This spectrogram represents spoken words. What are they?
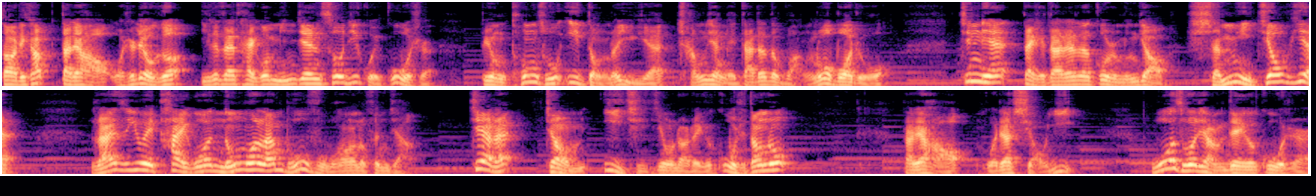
萨瓦迪卡，大家好，我是六哥，一个在泰国民间搜集鬼故事，并用通俗易懂的语言呈现给大家的网络博主。今天带给大家的故事名叫《神秘胶片》，来自一位泰国农摩兰普府朋友的分享。接下来，让我们一起进入到这个故事当中。大家好，我叫小易，我所讲的这个故事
